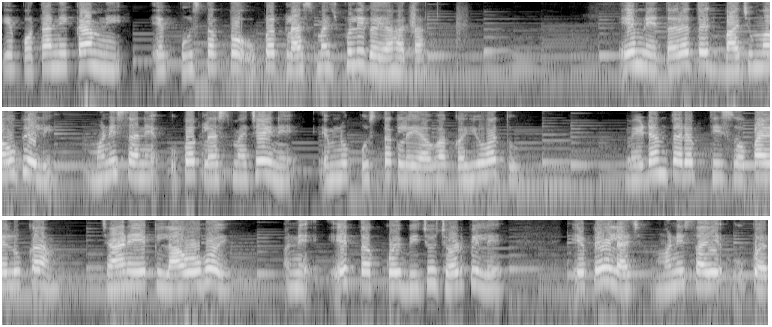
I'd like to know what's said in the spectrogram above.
કે પોતાની કામની એક પુસ્તક તો ઉપર ક્લાસમાં જ ભૂલી ગયા હતા. એમને તરત જ બાજુમાં ઊભેલી. મનીષાને ઉપર ક્લાસમાં જઈને એમનું પુસ્તક લઈ આવવા કહ્યું હતું. મેડમ તરફથી સોંપાયેલું કામ જાણે એક લાવો હોય અને એ તક કોઈ બીજું ઝડપી લે. એ પહેલાં જ મનીષાએ ઉપર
